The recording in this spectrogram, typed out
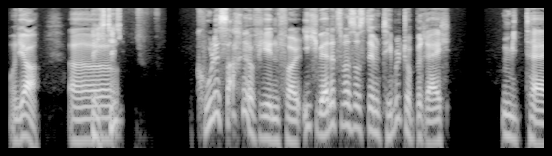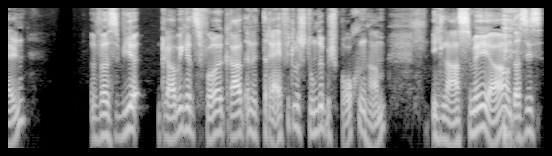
Und ja, äh, Richtig. coole Sache auf jeden Fall. Ich werde jetzt was aus dem Tabletop-Bereich mitteilen, was wir, glaube ich, jetzt vorher gerade eine Dreiviertelstunde besprochen haben. Ich lasse mir, ja, und das ist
